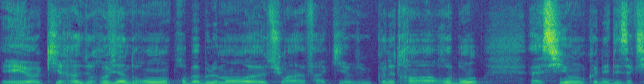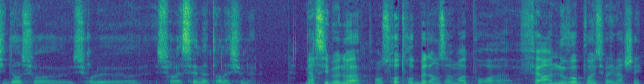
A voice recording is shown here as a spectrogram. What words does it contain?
et euh, qui reviendront probablement sur un, enfin, qui connaîtront un rebond si on connaît des accidents sur, sur, le, sur la scène internationale. Merci Benoît, on se retrouve dans un mois pour faire un nouveau point sur les marchés.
